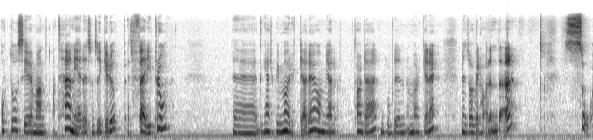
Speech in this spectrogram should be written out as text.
Och då ser man att här nere så dyker det upp ett färgprov. Eh, det kanske blir mörkare om jag tar där, då blir den mörkare. Men jag vill ha den där. Så.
